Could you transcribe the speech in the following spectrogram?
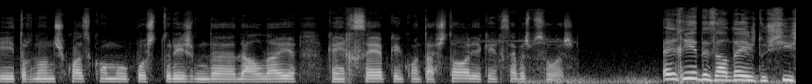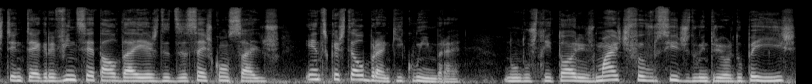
e tornou-nos quase como o posto de turismo da, da aldeia, quem recebe, quem conta a história, quem recebe as pessoas. A rede das aldeias do Xisto integra 27 aldeias de 16 conselhos entre Castelo Branco e Coimbra. Num dos territórios mais desfavorecidos do interior do país,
